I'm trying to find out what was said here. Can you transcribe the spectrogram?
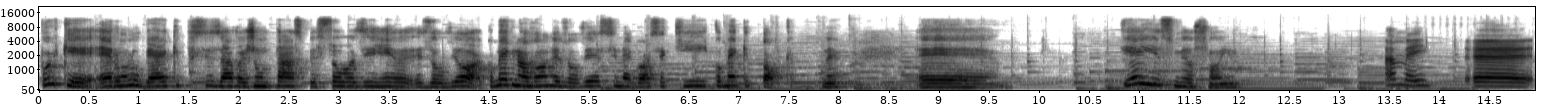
porque era um lugar que precisava juntar as pessoas e resolver, ó, como é que nós vamos resolver esse negócio aqui, como é que toca, né? É, e é isso, meu sonho. Amei. É,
